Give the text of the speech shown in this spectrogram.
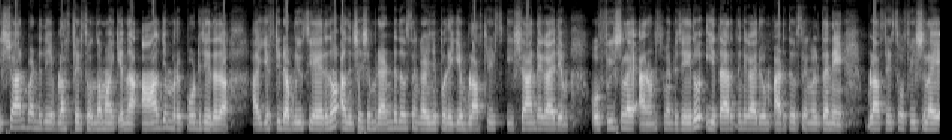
ഇഷാൻ പണ്ഡിതയെ ബ്ലാസ്റ്റേഴ്സ് സ്വന്തമാക്കിയെന്ന് ആദ്യം റിപ്പോർട്ട് ചെയ്തത് I F T W C ആയിരുന്നു. അതിനുശേഷം രണ്ട് ദിവസം കഴിഞ്ഞപ്പോഴേക്കും ബ്ലാസ്റ്റേഴ്സ് ഇഷാന്റെ കാര്യം ഒഫീഷ്യലായി അനൗൺസ്മെന്റ് ചെയ്തു. ഈ താരത്തിന്റെ കാര്യവും അടുത്ത ദിവസങ്ങളിൽ തന്നെ ബ്ലാസ്റ്റേഴ്സ് ഒഫീഷ്യലായി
